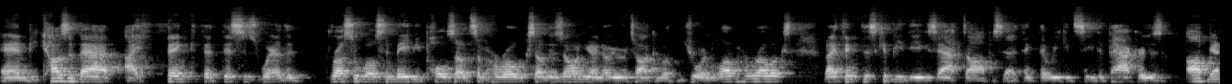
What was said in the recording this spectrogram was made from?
And because of that, I think that this is where the Russell Wilson maybe pulls out some heroics of his own. I know you were talking about the Jordan Love heroics, but I think this could be the exact opposite. I think that we could see the Packers up yeah.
